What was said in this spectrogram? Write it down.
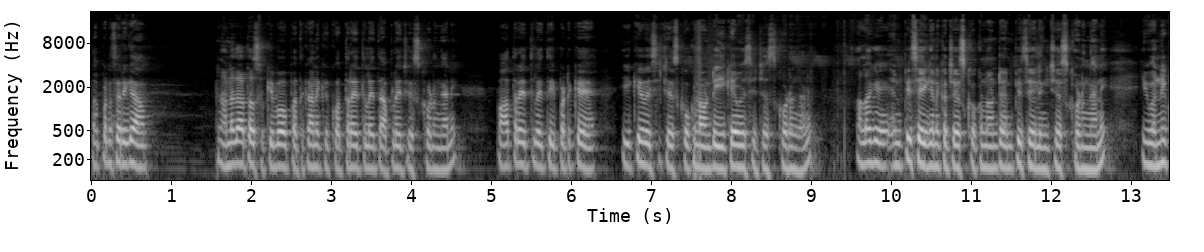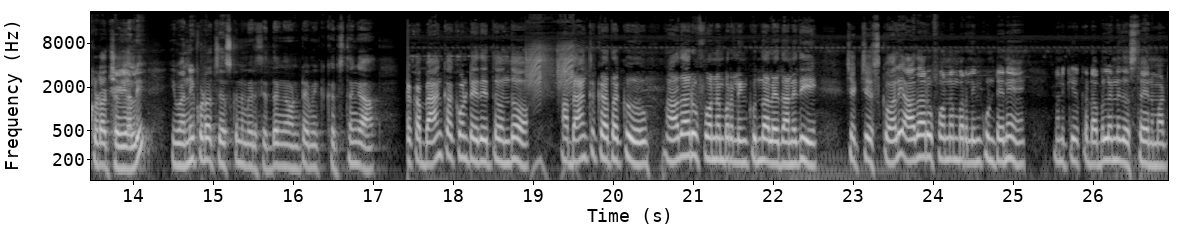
తప్పనిసరిగా అన్నదాత సుఖీభావ పథకానికి కొత్త రైతులు అయితే అప్లై చేసుకోవడం కానీ పాత రైతులు అయితే ఇప్పటికే ఈకేవైసీ చేసుకోకుండా ఉంటే ఈకేవైసీ చేసుకోవడం కానీ అలాగే ఎన్పిసిఐ కనుక చేసుకోకుండా ఉంటే ఎన్పిసిఐ లింక్ చేసుకోవడం కానీ ఇవన్నీ కూడా చేయాలి. ఇవన్నీ కూడా చేసుకుని మీరు సిద్ధంగా ఉంటే మీకు ఖచ్చితంగా యొక్క బ్యాంక్ అకౌంట్ ఏదైతే ఉందో ఆ బ్యాంక్ ఖాతాకు ఆధారు ఫోన్ నెంబర్ లింక్ ఉందా లేదా అనేది చెక్ చేసుకోవాలి. ఆధారు ఫోన్ నెంబర్ లింక్ ఉంటేనే మనకి యొక్క డబ్బులు అనేది వస్తాయన్నమాట.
